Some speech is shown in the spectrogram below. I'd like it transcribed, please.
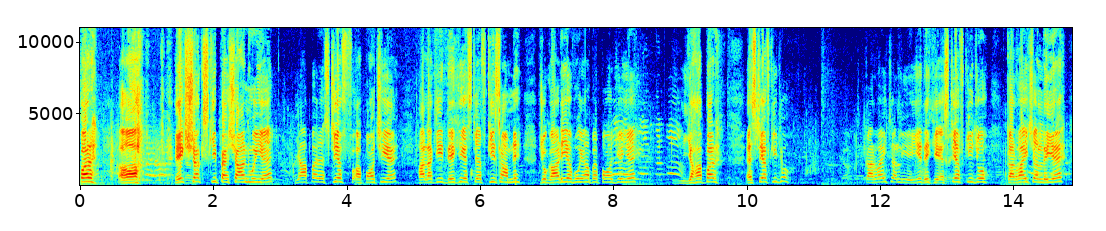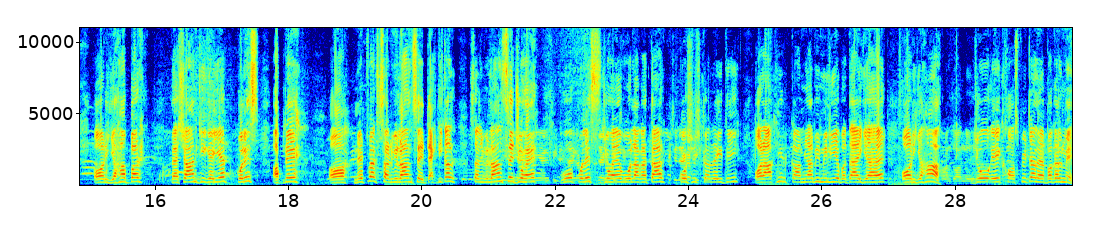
पर आ, एक शख्स की पहचान हुई है। यहाँ पर एसटीएफ पहुँची है। हालाँकि देखिए एसटीएफ की सामने जो गाड़ी है वो यहाँ पर पहुँच गई है। यहाँ पर एसटीएफ की जो कार्रवाई चल रही है ये देखिए एसटीएफ की जो कार्रवाई चल रही है और यहाँ पर पहचान की गई है। पुलिस अपने नेटवर्क सर्विलांस से टेक्निकल सर्विलांस से जो है, वो पुलिस जो है, वो लगातार कोशिश कर रही थी और आखिर कामयाबी मिली है, बताया गया है। और यहाँ जो एक हॉस्पिटल है बगल में,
